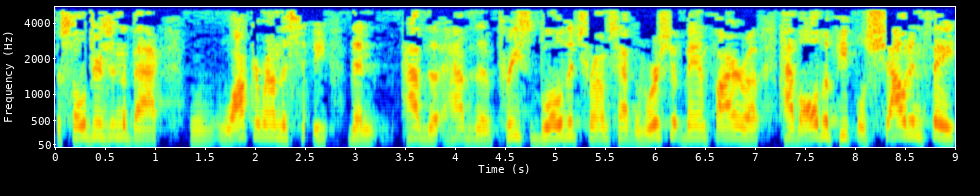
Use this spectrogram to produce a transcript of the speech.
the soldiers in the back, walk around the city, then have the, have the priests blow the trumps, have the worship band fire up, have all the people shout in faith,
